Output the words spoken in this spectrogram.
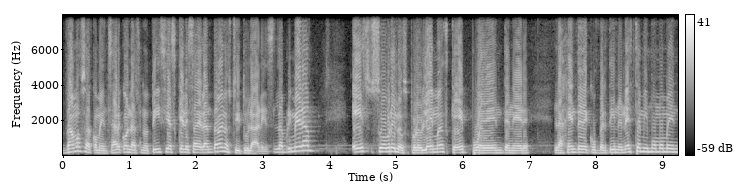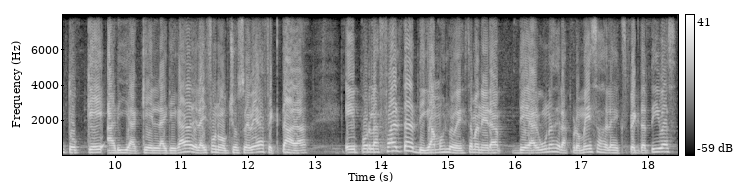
Vamos a comenzar con las noticias que les adelantaban los titulares. La primera es sobre los problemas que pueden tener la gente de Cupertino en este mismo momento que haría que la llegada del iPhone 8 se vea afectada eh, por la falta, digámoslo de esta manera, de algunas de las promesas, de las expectativas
